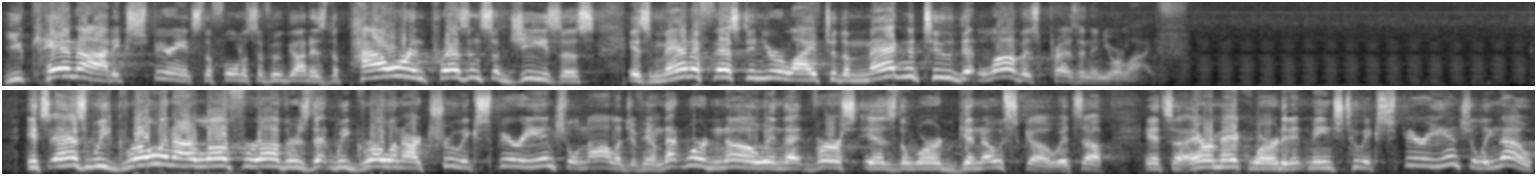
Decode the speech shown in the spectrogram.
You cannot experience the fullness of who God is. The power and presence of Jesus is manifest in your life to the magnitude that love is present in your life. It's as we grow in our love for others that we grow in our true experiential knowledge of Him. That word know in that verse is the word gnosko. It's a it's an Aramaic word and it means to experientially know.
